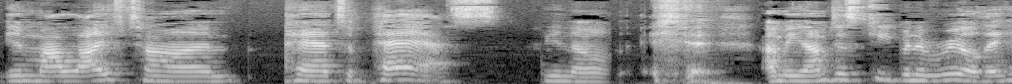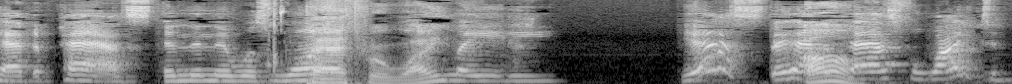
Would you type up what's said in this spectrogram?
in my lifetime had to pass. You know, I mean, I'm just keeping it real. They had to pass, and then there was one pass for white lady. Yes, they had oh. to pass for white to,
